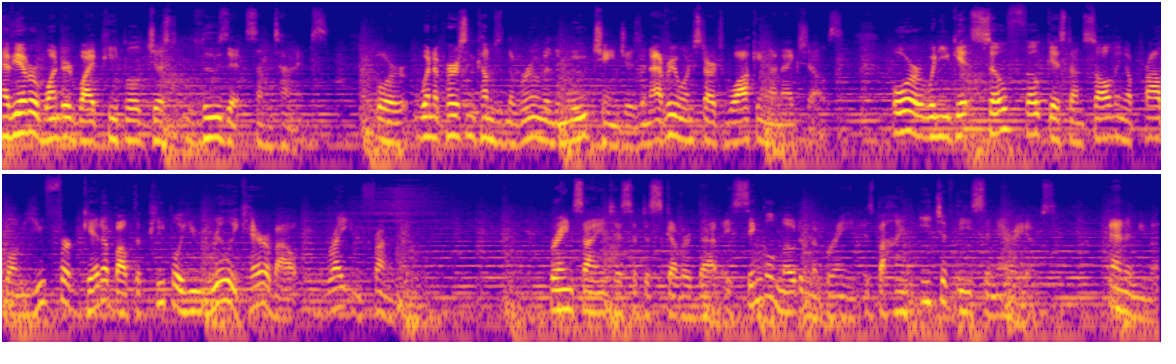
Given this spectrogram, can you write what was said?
Have you ever wondered why people just lose it sometimes? Or when a person comes in the room and the mood changes and everyone starts walking on eggshells? Or when you get so focused on solving a problem, you forget about the people you really care about right in front of you? Brain scientists have discovered that a single node in the brain is behind each of these scenarios enemy mode.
